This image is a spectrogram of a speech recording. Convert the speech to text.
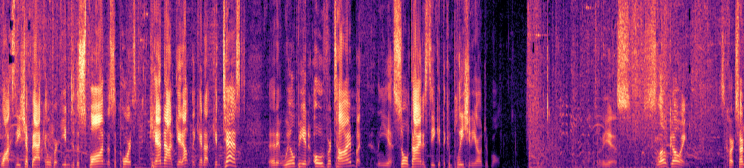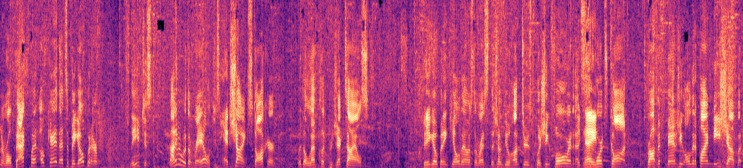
blocks Nisha back over into the spawn. The supports cannot get out, they cannot contest, and it will be an overtime, but the Seoul Dynasty get the completion here on Gibraltar. There he is. Slow going. This cart's starting to roll back, but okay, that's a big opener. Leave just, not even with a rail, just headshotting Stalker with the left click projectiles. Big opening kill now as the rest of the Chengdu Hunters pushing forward. That support's gone. Profit managing only to find Nisha, but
